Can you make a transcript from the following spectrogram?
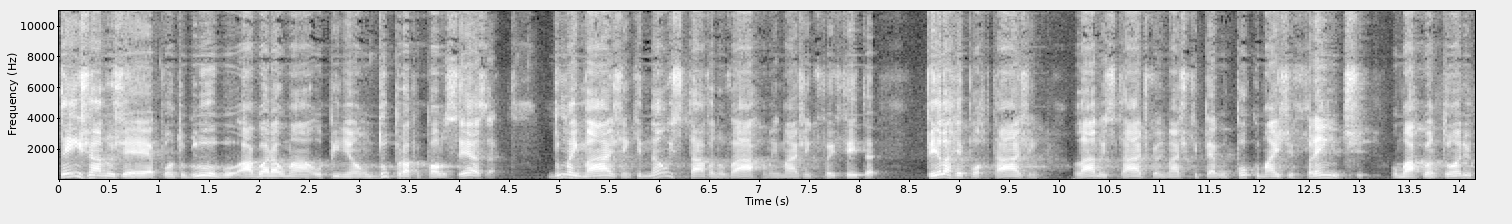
Tem já no GE. Globo agora uma opinião do próprio Paulo César de uma imagem que não estava no VAR, uma imagem que foi feita pela reportagem lá no estádio, que é uma imagem que pega um pouco mais de frente o Marco Antônio,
